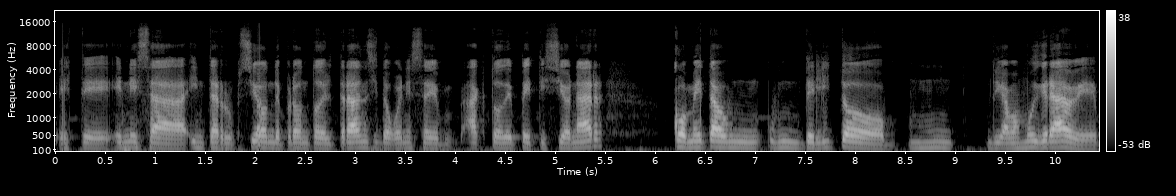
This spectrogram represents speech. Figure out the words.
este, en esa interrupción de pronto del tránsito o en ese acto de peticionar cometa un, un delito, mm, digamos, muy grave.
